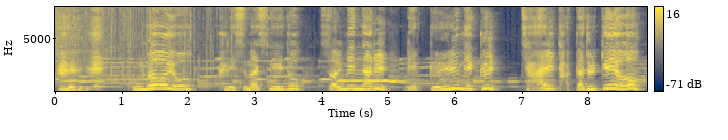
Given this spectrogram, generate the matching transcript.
고마워요. 크리스마스에도 썰맨 날을 매끌매끌 잘 닦아둘게요.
